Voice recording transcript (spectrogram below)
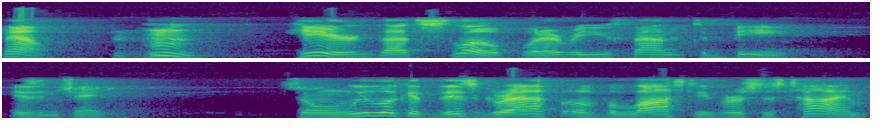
Now, here, that slope, whatever you found it to be, isn't changing. So when we look at this graph of velocity versus time,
